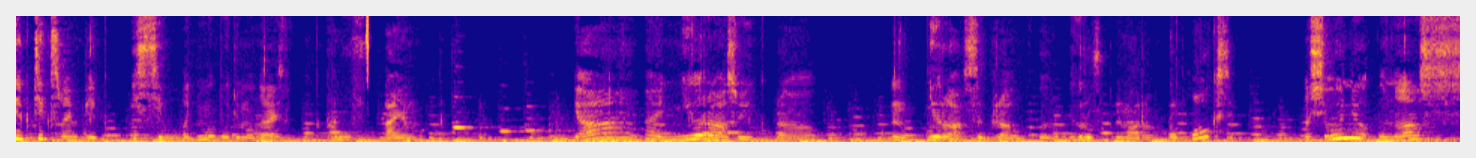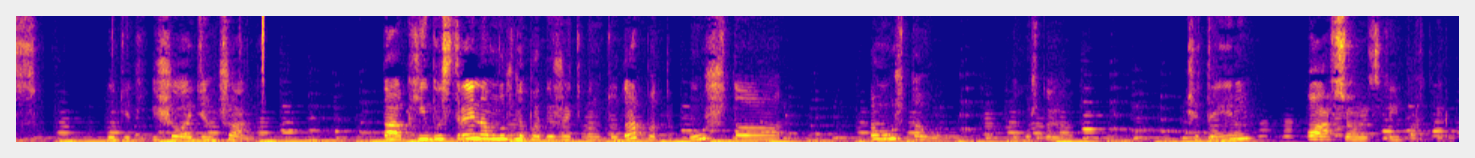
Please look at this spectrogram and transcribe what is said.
Тик-тик, с вами Пик. И сегодня мы будем играть в игру в кальмар. Я ни разу играл, ну, не раз играл в игру в кальмара в Роблоксе, но сегодня у нас будет еще один шанс. Так, и быстрее нам нужно побежать вон туда, потому что... Потому что вот. Потому что надо. Четыре. А, все, он телепортировал.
